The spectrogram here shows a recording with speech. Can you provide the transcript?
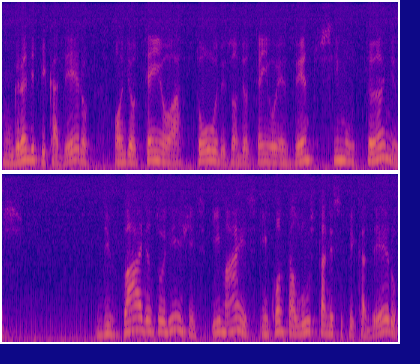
um grande picadeiro, onde eu tenho atores, onde eu tenho eventos simultâneos de várias origens e mais, enquanto a luz está nesse picadeiro,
